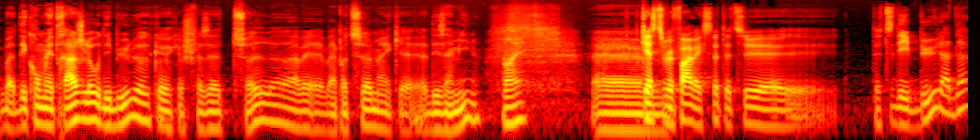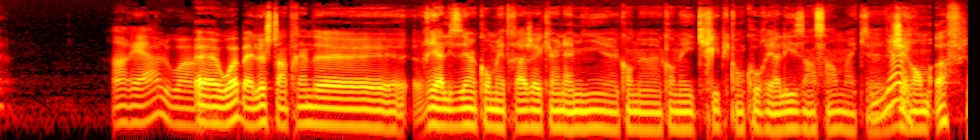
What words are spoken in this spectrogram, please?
Ben, des courts-métrages là, au début là, que, que je faisais tout seul. Là, avec- ben pas tout seul, mais avec euh, des amis. Ouais. Euh, Qu'est-ce que tu veux faire avec ça? T'as-tu t'as-tu des buts là-dedans? En réel ou en. Euh, ouais, ben là, je suis en train de réaliser un court-métrage avec un ami euh, qu'on a, qu'on a écrit puis qu'on co-réalise ensemble avec euh. Jérôme Hoff.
